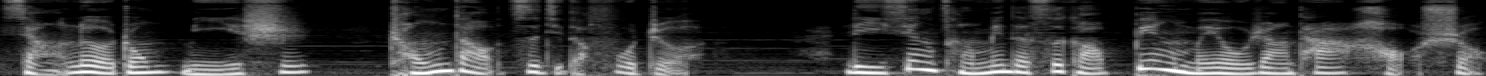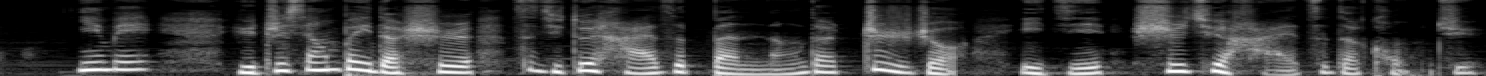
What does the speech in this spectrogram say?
享乐中迷失，重蹈自己的覆辙。理性层面的思考并没有让他好受，因为与之相悖的是自己对孩子本能的智者以及失去孩子的恐惧。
